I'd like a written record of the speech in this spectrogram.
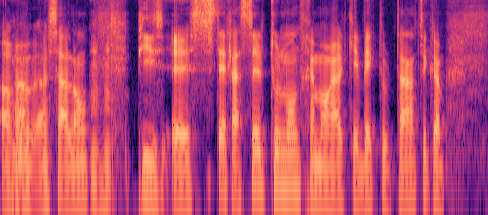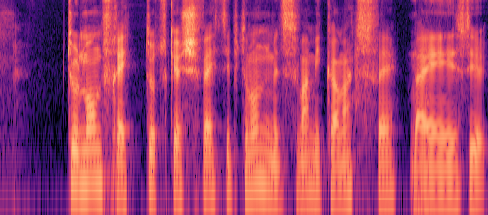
aurait un, un salon. Mhm. Puis euh, si c'était facile, tout le monde ferait Montréal Québec tout le temps, tu sais comme tout le monde ferait tout ce que je fais. tu sais. Puis tout le monde me dit souvent mais comment tu fais? Ben c'est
